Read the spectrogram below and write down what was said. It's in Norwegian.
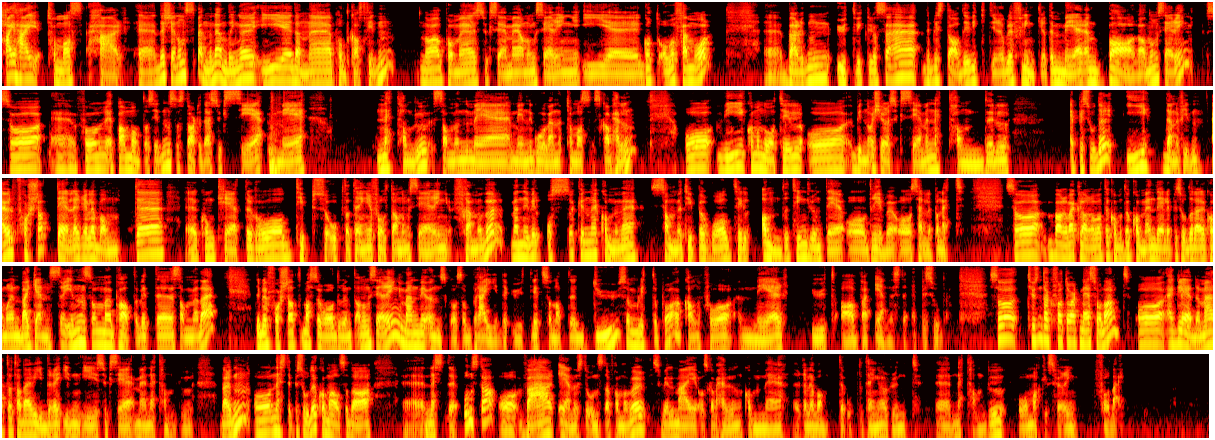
Hei, hei. Thomas her. Eh, det skjer noen spennende endringer i denne podkast-feeden. Nå har jeg holdt på med suksess med annonsering i eh, godt over fem år. Eh, verden utvikler seg, det blir stadig viktigere å bli flinkere til mer enn bare annonsering. Så for et par måneder siden så startet jeg suksess med netthandel sammen med min gode venn Thomas Skavhellen. Og vi kommer nå til å begynne å kjøre suksess med netthandelepisoder i denne feeden. Jeg vil fortsatt dele relevante, eh, konkrete råd, tips og oppdateringer i forhold til annonsering fremover, men vi vil også kunne komme med samme type råd til andre ting rundt det å drive og selge på nett. Så bare vær klar over at det kommer til å komme en del episoder der det kommer en bergenser inn som prater litt eh, sammen med deg. Det blir fortsatt masse råd rundt annonsering, men vi ønsker også å breie det ut litt, sånn at du som lytter på, kan få mer ut av hver eneste episode. Så tusen takk for at du har vært med så langt, og jeg gleder meg til å ta deg videre inn i suksess med netthandelverden. Og neste episode kommer altså da eh, neste onsdag, og hver eneste onsdag framover så vil meg og Skav Hellen komme med relevante oppdateringer rundt Eh, netthandel og markedsføring for deg.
